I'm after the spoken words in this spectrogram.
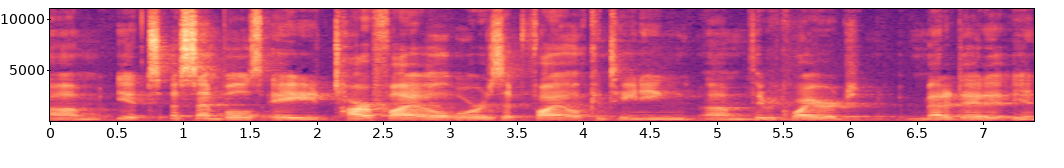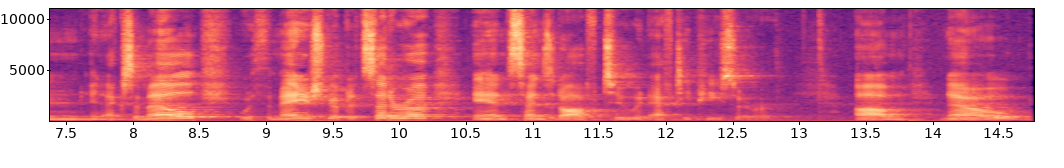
um, it assembles a tar file or zip file containing um, the required metadata in, in XML with the manuscript, etc., and sends it off to an FTP server. Um, now,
